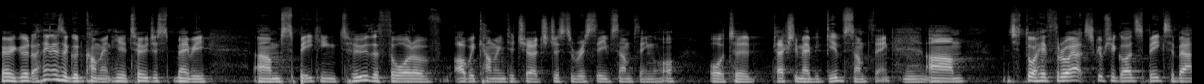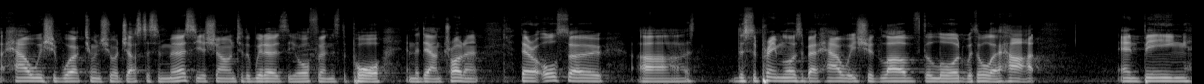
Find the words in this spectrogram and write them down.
Very good. I think there's a good comment here too, just maybe um, speaking to the thought of are we coming to church just to receive something or, or to actually maybe give something. Mm. Um, Throughout Scripture, God speaks about how we should work to ensure justice and mercy are shown to the widows, the orphans, the poor, and the downtrodden. There are also uh, the supreme laws about how we should love the Lord with all our heart and being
